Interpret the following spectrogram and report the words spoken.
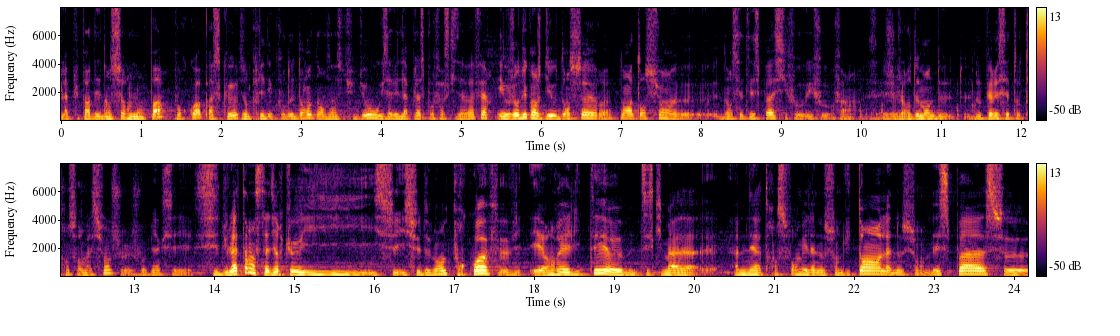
la plupart des danseurs ne l'ont pas. Pourquoi? Parce qu'ils ont pris des cours de danse dans un studio où ils avaient de la place pour faire ce qu'ils avaient à faire. Et aujourd'hui, quand je dis aux danseurs, euh, non, attention, dans cet espace, il faut, il faut, enfin, je leur demande d'opérer cette autre transformation, je, vois bien que c'est du latin, c'est-à-dire qu'ils ils se, demandent pourquoi. Et en réalité, c'est ce qui m'a amené à transformer la notion du temps, la notion d'espace, euh,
